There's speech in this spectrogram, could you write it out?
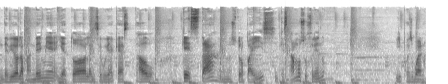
debido a la pandemia y a toda la inseguridad que ha estado, que está en nuestro país y que estamos sufriendo. Y pues bueno,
